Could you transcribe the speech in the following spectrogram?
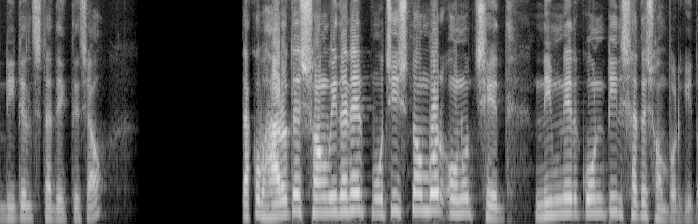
ডিটেলসটা দেখতে চাও। দেখো, ভারতের সংবিধানের পঁচিশ নম্বর অনুচ্ছেদ নিম্নের কোনটির সাথে সম্পর্কিত?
